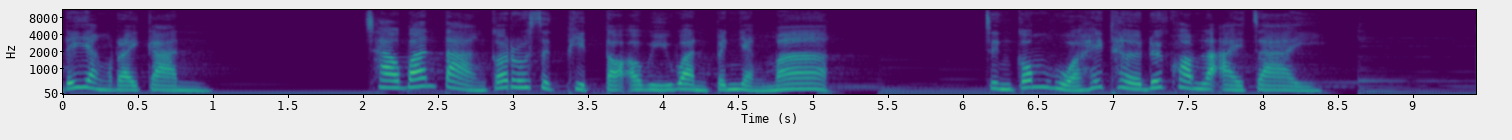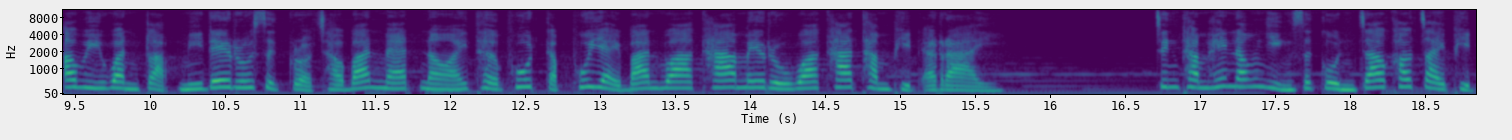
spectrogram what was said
ได้อย่างไรกัน ชาวบ้านต่างก็รู้สึกผิดต่ออวิวันเป็นอย่างมาก จึงก้มหัวให้เธอด้วยความละอายใจ อวีวันกลับมิได้รู้สึกโกรธชาวบ้านแม้น้อย เธอพูดกับผู้ใหญ่บ้านว่าข้าไม่รู้ว่าข้าทำผิดอะไร จึงทำให้น้องหญิงสกุลเจ้าเข้าใจผิด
